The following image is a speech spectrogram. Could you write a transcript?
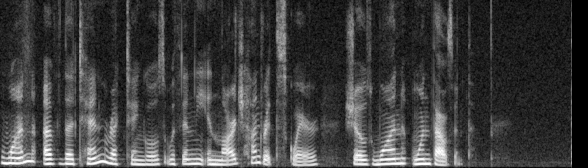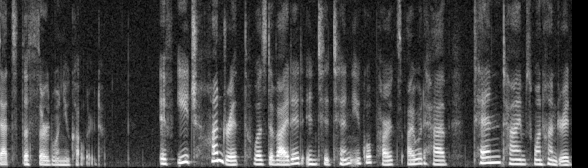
One of the ten rectangles within the enlarged hundredth square shows one one thousandth. That's the third one you colored. If each hundredth was divided into 10 equal parts, I would have 10 times 100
